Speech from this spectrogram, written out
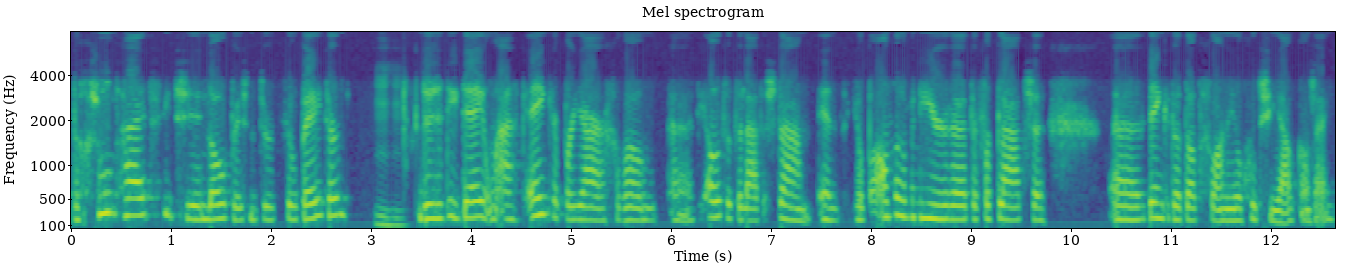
de gezondheid. Fietsen en lopen is natuurlijk veel beter. Mm -hmm. Dus het idee om eigenlijk één keer per jaar gewoon die auto te laten staan en je op een andere manier te verplaatsen uh, denken dat dat gewoon een heel goed signaal kan zijn.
